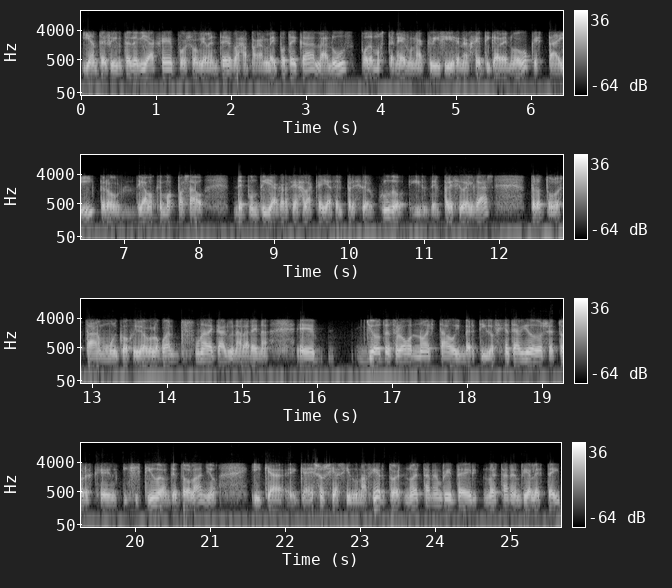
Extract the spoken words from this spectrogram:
y antes de irte de viaje, pues obviamente vas a pagar la hipoteca, la luz, podemos tener una crisis energética de nuevo que está ahí, pero digamos que hemos pasado de puntilla gracias a las caídas del precio del crudo y del precio del gas, pero todo está muy cogido, con lo cual una de cal y una de arena. Eh, yo desde luego no he estado invertido. Fíjate, ha habido dos sectores que han insistido durante todo el año y que, eso sí ha sido un acierto, es no estar en retail, no estar en real estate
